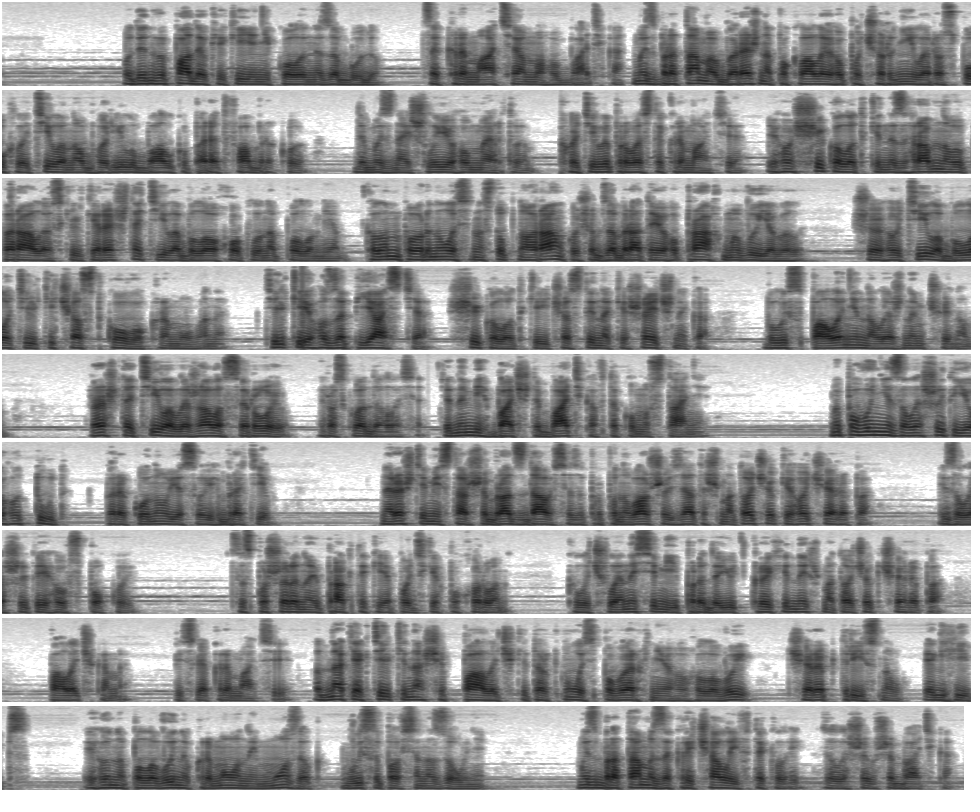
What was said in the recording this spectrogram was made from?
Один випадок, який я ніколи не забуду, це кремація мого батька. Ми з братами обережно поклали його почорніле, розпухле тіло на обгорілу балку перед фабрикою, де ми знайшли його мертвим. Хотіли провести кремацію. Його щиколотки незграбно випирали, оскільки решта тіла була охоплена полум'ям. Коли ми повернулися наступного ранку, щоб забрати його прах, ми виявили, що його тіло було тільки частково кремоване. Тільки його зап'ястя, щиколотки і частина кишечника були спалені належним чином. Решта тіла лежала сирою і розкладалася. Я не міг бачити батька в такому стані. Ми повинні залишити його тут, переконував я своїх братів. Нарешті мій старший брат здався, запропонувавши взяти шматочок його черепа і залишити його в спокої. Це з поширеної практики японських похорон, коли члени сім'ї передають крихітний шматочок черепа паличками після кремації. Однак, як тільки наші палички торкнулись поверхні його голови, череп тріснув, як гіпс. Його наполовину кремований мозок висипався назовні. Ми з братами закричали і втекли, залишивши батька.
